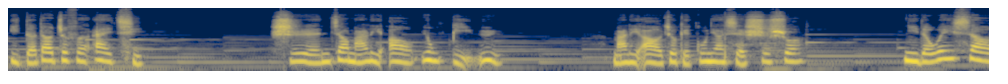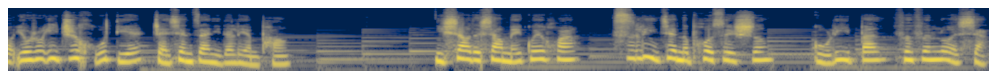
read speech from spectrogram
以得到这份爱情。诗人教马里奥用比喻。马里奥就给姑娘写诗说：“你的微笑犹如一只蝴蝶展现在你的脸庞，你笑得像玫瑰花，似利剑的破碎声，鼓励般纷纷落下。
